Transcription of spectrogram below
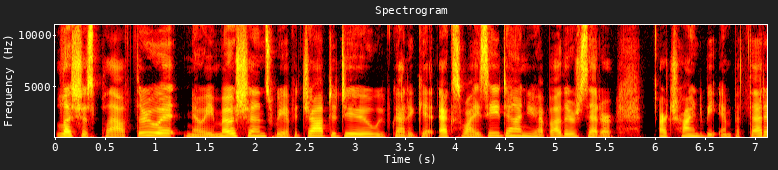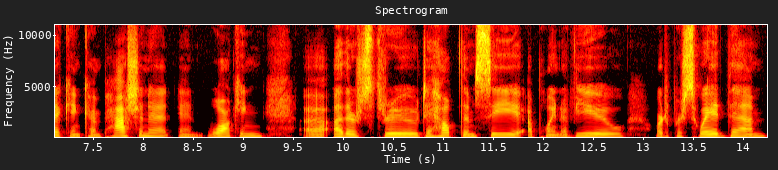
let's just plow through it, no emotions. We have a job to do. We've got to get XYZ done. You have others that are, are trying to be empathetic and compassionate and walking uh, others through to help them see a point of view or to persuade them.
